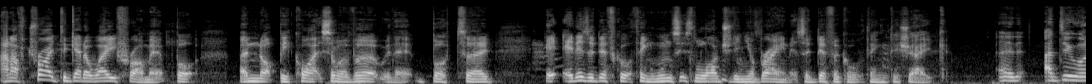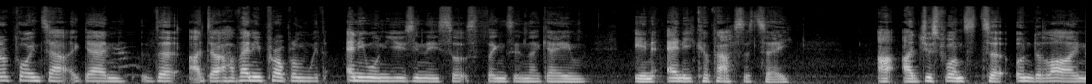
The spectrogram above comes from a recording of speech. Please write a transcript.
and i've tried to get away from it but and not be quite so overt with it but uh, it, it is a difficult thing once it's lodged in your brain it's a difficult thing to shake and I do want to point out again that I don't have any problem with anyone using these sorts of things in their game in any capacity. I, just wanted to underline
